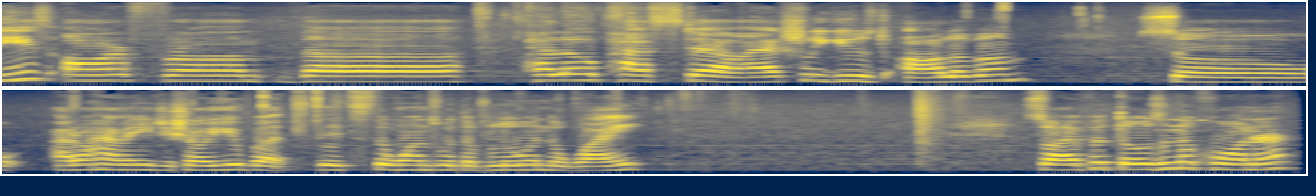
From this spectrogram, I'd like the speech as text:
These are from the Hello Pastel. I actually used all of them. So I don't have any to show you, but it's the ones with the blue and the white. So I put those in the corner.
